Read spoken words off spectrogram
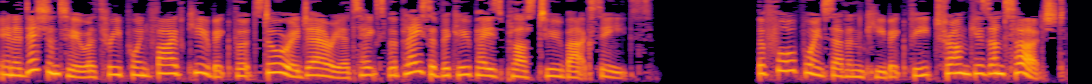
in addition to a 3.5 cubic foot storage area takes the place of the coupe's plus two back seats. The 4.7 cubic feet trunk is untouched.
